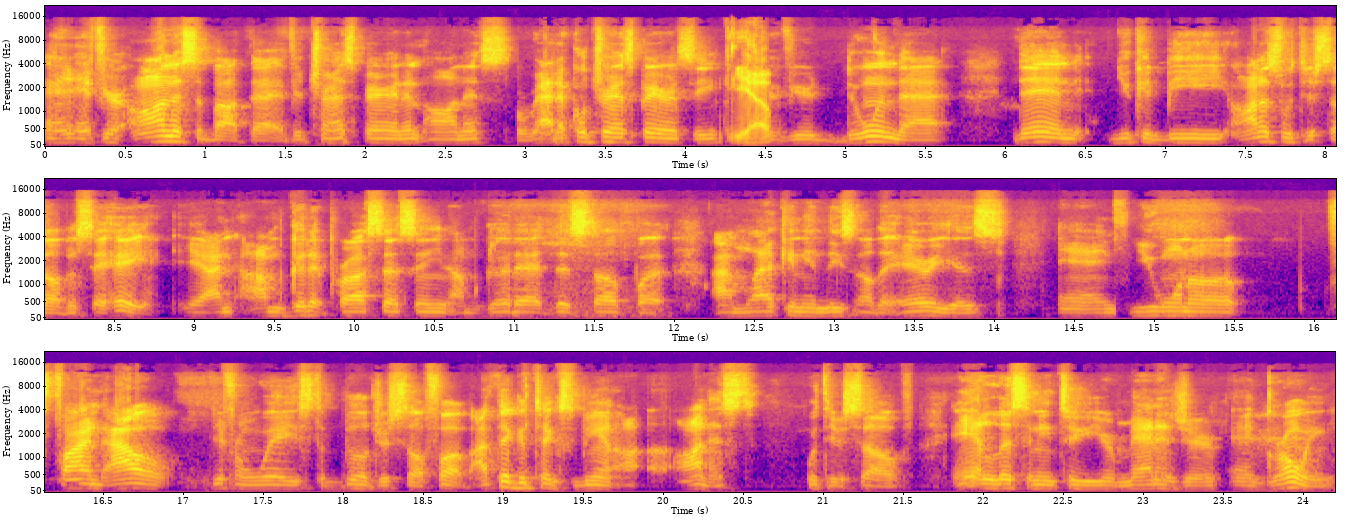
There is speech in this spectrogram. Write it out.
And if you're honest about that, if you're transparent and honest, radical transparency, yep. if you're doing that, then you could be honest with yourself and say, "Hey, yeah, I'm good at processing. I'm good at this stuff, but I'm lacking in these other areas." And you want to find out different ways to build yourself up. I think it takes being uh, honest with yourself and listening to your manager and growing.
